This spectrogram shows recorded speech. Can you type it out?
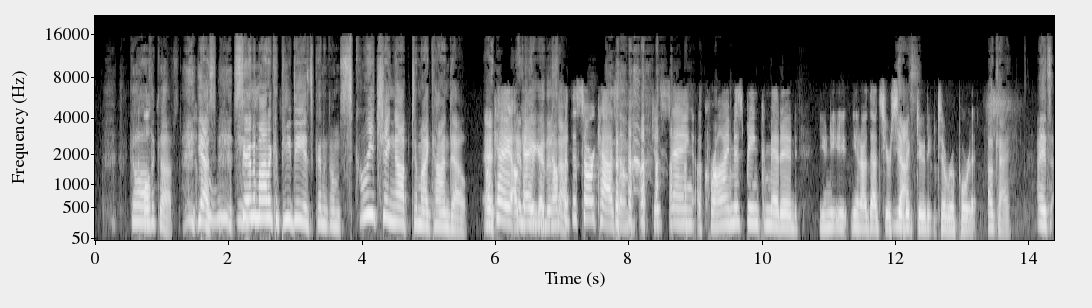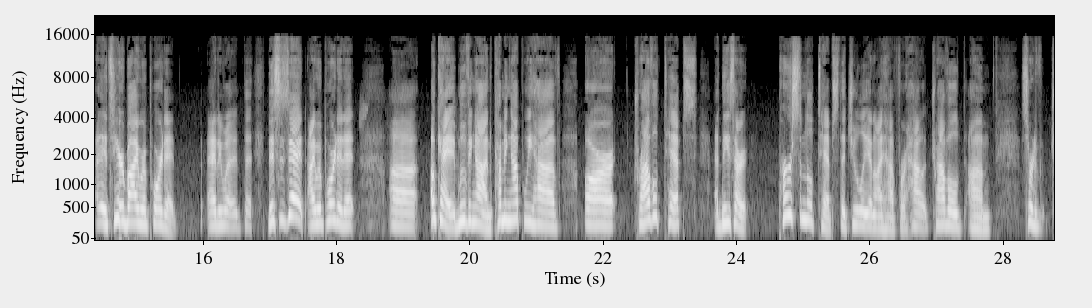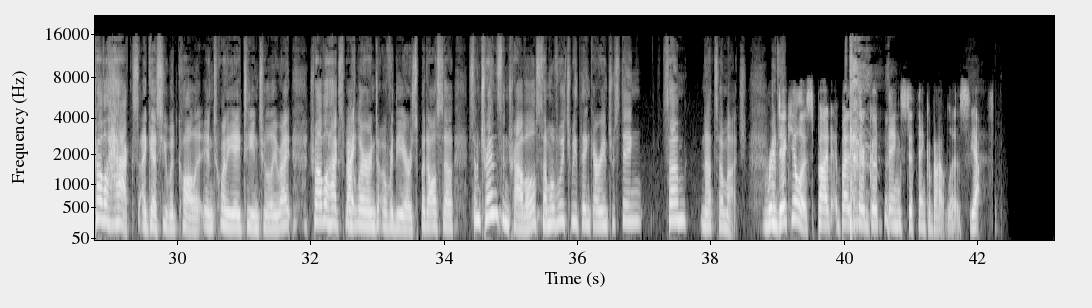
Call the cops. Yes, Santa Monica PD is going to come screeching up to my condo. and- Okay, okay. Enough with the sarcasm. I'm just saying a crime is being committed. You need, you know, that's your civic Yes. duty to report it. Okay, it's it's hereby reported. Anyway, th- this is it. I reported it. Uh, okay, moving on. Coming up, we have our travel tips, and these are personal tips that Julie and I have for how travel. Um, Sort of travel hacks, I guess you would call it in 2018, Julie, right? Travel hacks we've Right. learned over the years, but also some trends in travel, some of which we think are interesting, some not so much. Ridiculous, but but they're good things to think about, Liz. Yeah.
